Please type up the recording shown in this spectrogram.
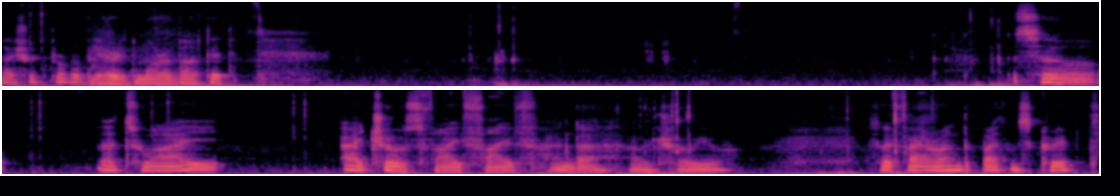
So I should probably read more about it. So that's why I chose 5 5 and uh, I will show you. So if I run the Python script,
